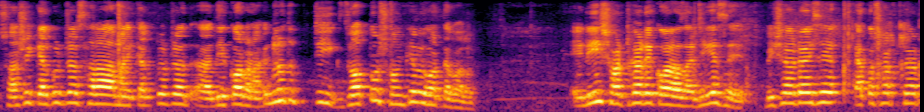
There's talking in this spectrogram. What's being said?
সরাসরি ক্যালকুলেটর ছাড়া মানে ক্যালকুলেটর দিয়ে করবে না, এগুলো তো ঠিক, যত সংক্ষেপে করতে পারো। এটি শর্টকাটে করা যায়, ঠিক আছে? বিষয়টা হচ্ছে এত শর্টকাট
